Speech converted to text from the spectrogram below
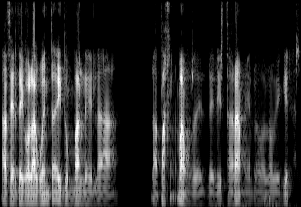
hacerte con la cuenta y tumbarle la, página, vamos, del, Instagram, eh, lo, que quieras.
